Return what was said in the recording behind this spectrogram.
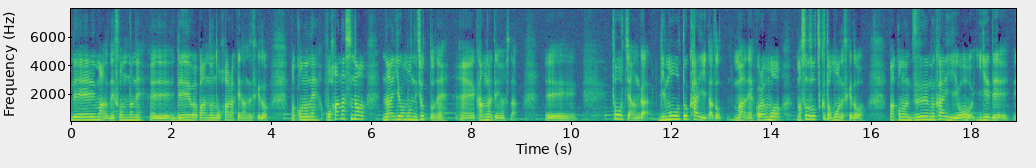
でまあねそんなね、えー、令和版の野原家なんですけど、まあ、このねお話の内容もねちょっとね、えー、考えてみました。えー、父ちゃんがリモート会議だぞまあねこれも、まあ、想像つくと思うんですけど、まあ、このズーム会議を家で、え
